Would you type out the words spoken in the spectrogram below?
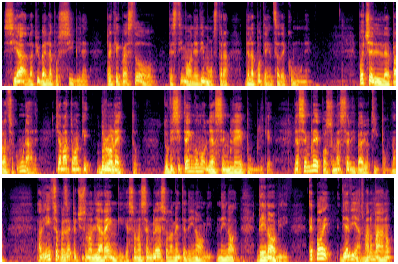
sia la più bella possibile, perché questo testimonia e dimostra della potenza del comune. Poi c'è il palazzo comunale, chiamato anche broletto, dove si tengono le assemblee pubbliche. Le assemblee possono essere di vario tipo, no? All'inizio, per esempio, ci sono gli arenghi, che sono assemblee solamente dei, nomi, no, dei nobili, e poi via via, mano a mano,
